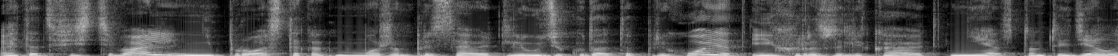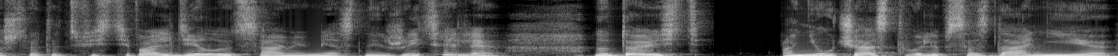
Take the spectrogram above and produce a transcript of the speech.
Этот фестиваль не просто, как мы можем представить, люди куда-то приходят и их развлекают. Нет, в том-то и дело, что этот фестиваль делают сами местные жители. Ну, то есть они участвовали в создании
